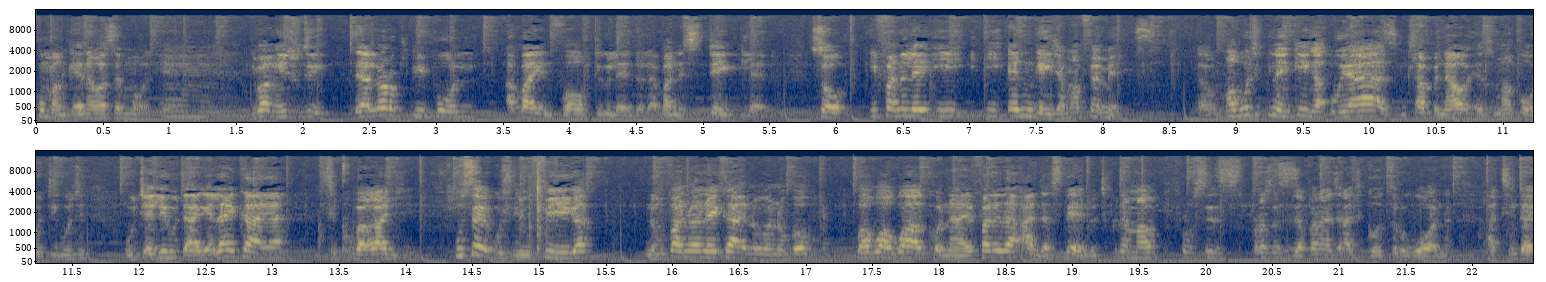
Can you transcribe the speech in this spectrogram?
phuma ngena wase mall yeah mm. ngiba ngisho ukuthi there are a lot of people aba involved kulento labane stake kulento so ifanele i engage ama families yabo. Makuthi kunenkinga uyazi mhlambe nawe ezimakoti ukuthi utsheliwe ukuthi ake la ekhaya siqhuba kanje. Kusekuhle ufika nomfana wala ekhaya noma baba kwakho naye fanele understand ukuthi kunama process processes afanele athi go through kona athinta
